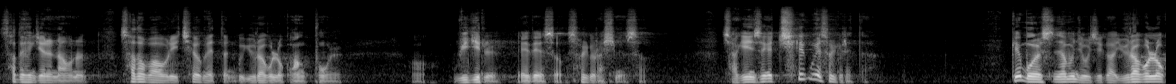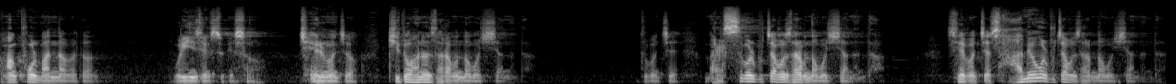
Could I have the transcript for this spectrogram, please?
사도행전에 나오는 사도 바울이 체험했던 그 유라굴로 광풍을 어, 위기를에 대해서 설교를 하시면서 자기 인생의 최고의 설교를 했다. 그게 뭐였냐면 요지가 유라굴로 광풍을 만나거든 우리 인생 속에서 제일 먼저 기도하는 사람은 넘어지지 않는다. 두 번째 말씀을 붙잡은 사람은 넘어지지 않는다. 세 번째 사명을 붙잡은 사람은 넘어지지 않는다.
